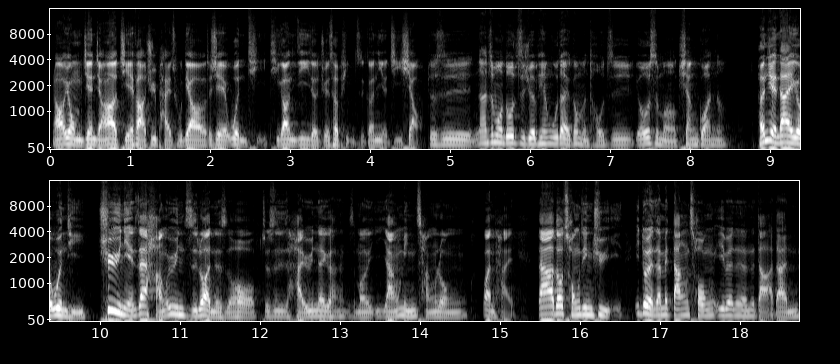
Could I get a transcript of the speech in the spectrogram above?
然后用我们今天讲到的解法去排除掉这些问题，提高你自己的决策品质跟你的绩效。就是那这么多直觉偏误，到底跟我们投资有什么相关呢？很简单一个问题，去年在航运之乱的时候，就是海运那个什么阳明、长荣、万海，大家都冲进去，一堆人在那边当冲，一堆人在那打单。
